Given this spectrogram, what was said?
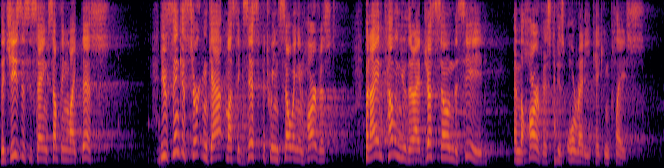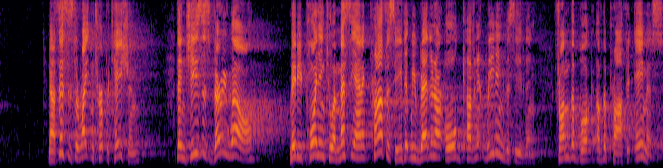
that Jesus is saying something like this You think a certain gap must exist between sowing and harvest, but I am telling you that I have just sown the seed and the harvest is already taking place. Now, if this is the right interpretation, then Jesus very well may be pointing to a messianic prophecy that we read in our Old Covenant reading this evening from the book of the prophet Amos.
